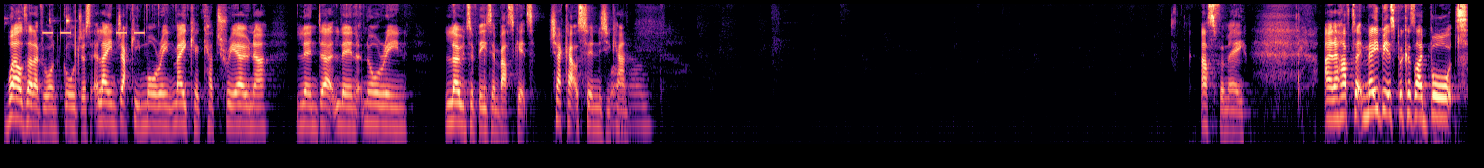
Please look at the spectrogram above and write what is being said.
Well done, everyone. Gorgeous. Elaine, Jackie, Maureen, Maker, Catriona, Linda, Lynn, Noreen. Loads of these in baskets. Check out as soon as you well can. Done. That's for me. And I have to, maybe it's because I bought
